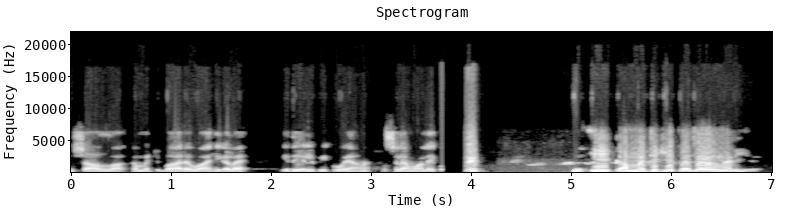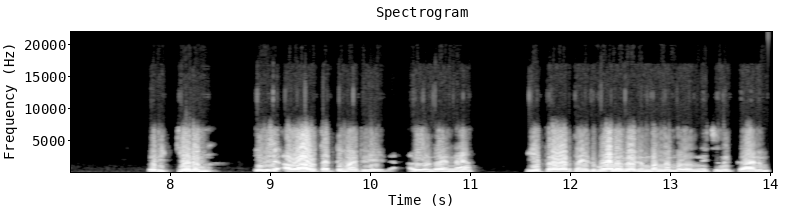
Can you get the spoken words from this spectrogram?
ഇൻഷാല്ല കമ്മിറ്റി ഭാരവാഹികളെ ഇത് ഏൽപ്പിക്കുകയാണ്. വലൈക്കും ഈ കമ്മിറ്റിക്ക് പ്രചോദനം നൽകിയത്. ഒരിക്കലും ഇത് അള്ളാഹു തട്ടുമാറ്റുകയില്ല. അതുകൊണ്ട് തന്നെ ഈ പ്രവർത്തനം ഇതുപോലെ വരുമ്പോൾ നമ്മൾ ഒന്നിച്ച് നിൽക്കാനും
